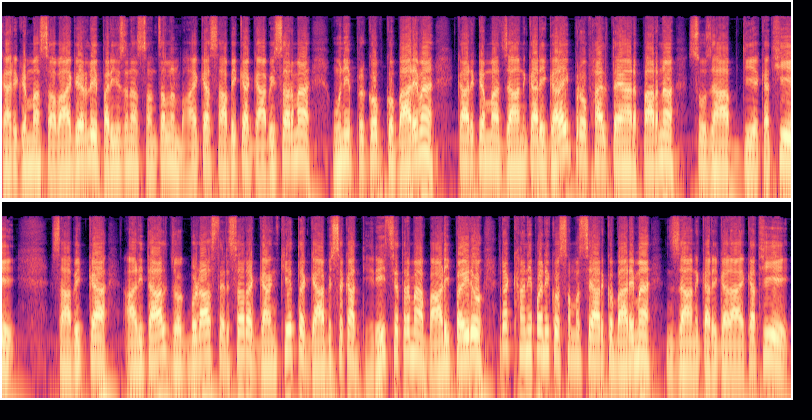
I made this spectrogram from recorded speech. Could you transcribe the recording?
कार्यक्रममा सहभागीहरूले परियोजना सञ्चालन भएका साबिका गाविसहरूमा हुने प्रकोपको बारेमा कार्यक्रममा जानकारी गराई प्रोफाइल तयार पार्न सुझाव दिएका थिए। साबिकका आलिताल जोगबुडा शीर्ष र गाङ्केत गाविसका धेरै क्षेत्रमा बाढी पहिरो र खानेपानीको समस्याहरूको बारेमा जानकारी गराएका थिए।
